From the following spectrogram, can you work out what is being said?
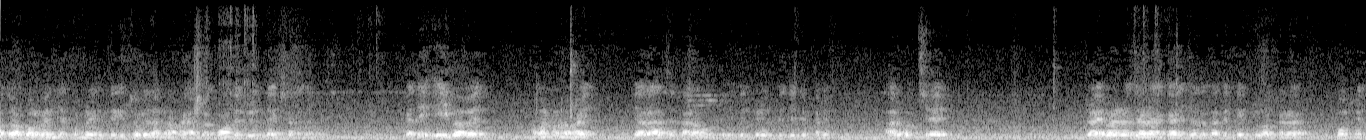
অথবা বলবেন যে, তোমরা এখান থেকে চলে যান না হয় আমরা তোমাদের বিরুদ্ধে একসাথে যাব। কাজে এইভাবে আমার মনে হয় যারা আছে, তারাও এদের বিরুদ্ধে যেতে পারে। আর হচ্ছে, ড্রাইভাররা যারা গাড়ি চালায়, তাদেরকে একটু আপনারা বলবেন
